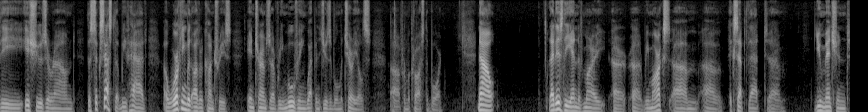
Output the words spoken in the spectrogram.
the issues around the success that we've had uh, working with other countries in terms of removing weapons usable materials uh, from across the board. Now, that is the end of my uh, uh, remarks, um, uh, except that um, you mentioned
